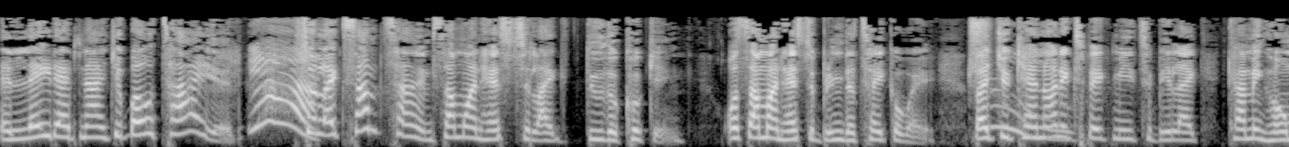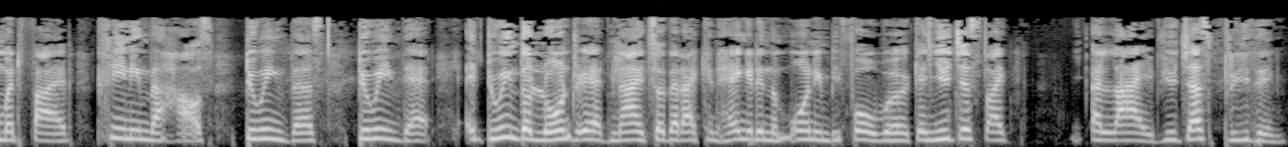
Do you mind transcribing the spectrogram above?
uh, late at night, you're both tired. Yeah. So like sometimes someone has to like do the cooking. Or someone has to bring the takeaway. But you cannot expect me to be like coming home at five, cleaning the house, doing this, doing that, uh, doing the laundry at night so that I can hang it in the morning before work. And you just like alive. You're just breathing.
